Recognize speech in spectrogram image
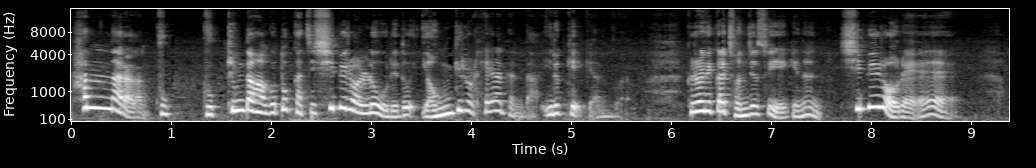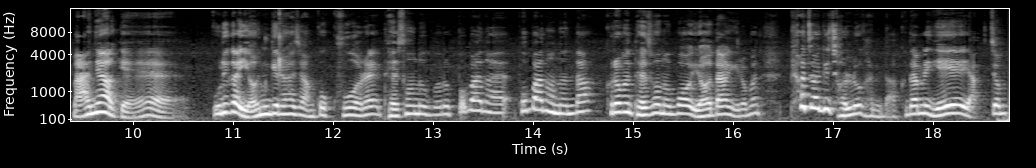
한나라당 국, 국힘당하고 똑같이 11월로 우리도 연기를 해야 된다. 이렇게 얘기하는 거예요. 그러니까 전재수 얘기는 11월에 만약에 우리가 연기를 하지 않고 9월에 대선 후보를 뽑아놔, 뽑아놓는다? 그러면 대선 후보 여당 이러면 표적이 절로 간다. 그 다음에 얘의 약점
